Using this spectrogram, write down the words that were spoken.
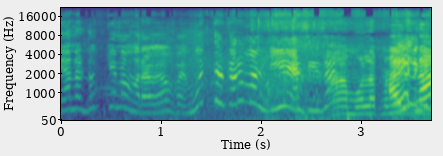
એને ડૂબકી ન મરાવે હો ભાઈ મુત તો કરું મને બીવે છે જા હા મોલા પણ આયુષ ના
